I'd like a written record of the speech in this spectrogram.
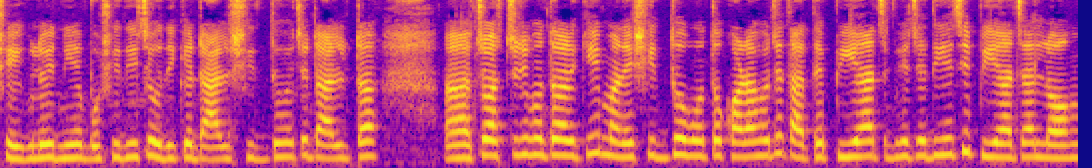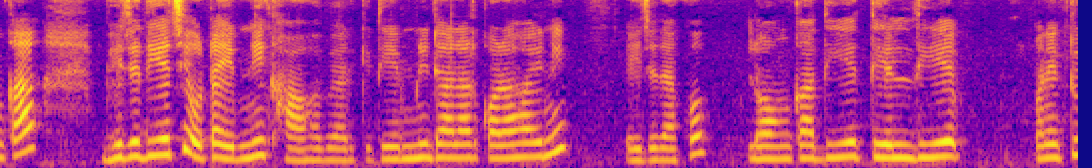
সেইগুলোই নিয়ে বসিয়ে দিয়েছে। ওদিকে ডাল সিদ্ধ হয়েছে, ডালটা চচ্চড়ি মতো আর কি মানে সিদ্ধ মতো করা হয়েছে। তাতে পেঁয়াজ ভেজে দিয়েছি, পেঁয়াজ আর লঙ্কা ভেজে দিয়েছি, ওটা এমনি খাওয়া হবে আর কি। তো এমনি ডাল আর করা হয়নি। এই যে দেখো, লঙ্কা দিয়ে, তেল দিয়ে মানে একটু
